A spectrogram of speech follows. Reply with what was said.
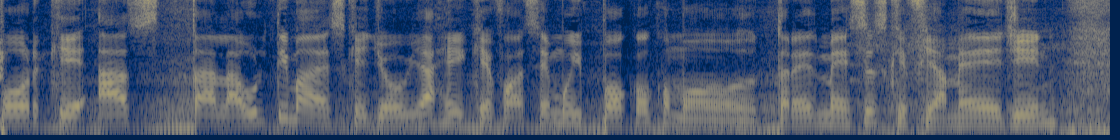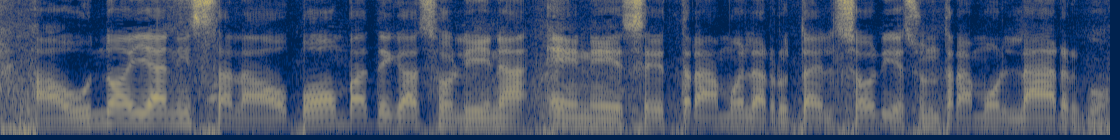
porque hasta la última vez que yo viajé, que fue hace muy poco, como tres meses que fui a Medellín, aún no habían instalado bombas de gasolina en ese tramo de la Ruta del Sol y es un tramo largo.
